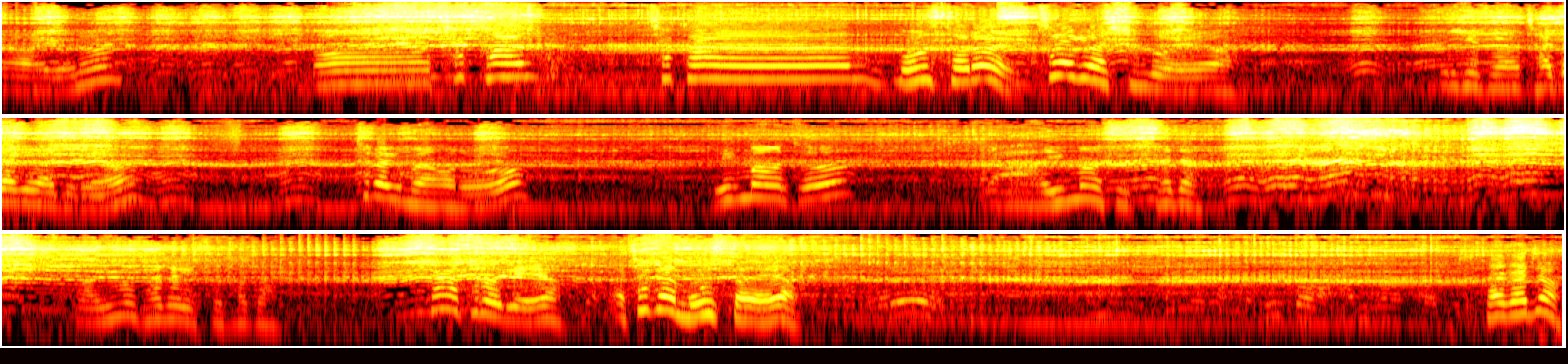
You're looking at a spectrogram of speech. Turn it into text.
자, 이거는, 어, 착한, 착한 몬스터를 트럭에 하신 거예요. 이렇게 해서 자작해 가지고요. 트럭의 모양으로. 윙마운트. 야, 윙마운트 자작. 아, 윙마운트 자작했어, 자작. 착한 트럭이에요. 아, 착한 몬스터예요. 잘 가죠? 어.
